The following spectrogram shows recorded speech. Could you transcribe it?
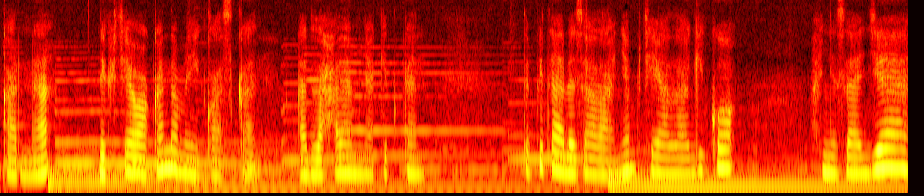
karena dikecewakan dan mengikhlaskan adalah hal yang menyakitkan. Tapi tak ada salahnya percaya lagi kok. Hanya saja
